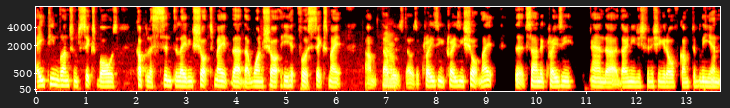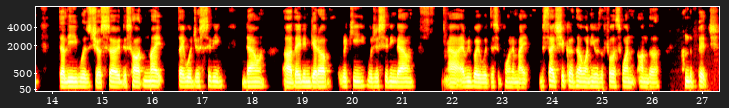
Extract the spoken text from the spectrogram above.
18 runs from six balls, couple of scintillating shots, mate. That that one shot he hit for a six, mate. Um, that yeah. was that was a crazy, crazy shot, mate. That sounded crazy, and uh, Dhoni just finishing it off comfortably, and Delhi was just so disheartened, mate. They were just sitting down. Uh, they didn't get up. Ricky was just sitting down. Uh, everybody was disappointed, mate. Besides Shikhar Dhawan, he was the first one on the on the pitch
